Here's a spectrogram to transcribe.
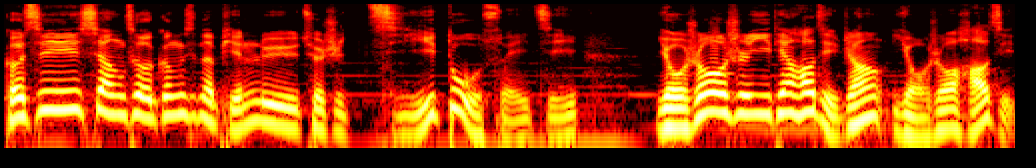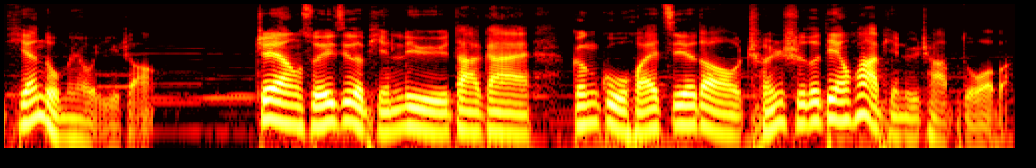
可惜相册更新的频率却是极度随机，有时候是一天好几张，有时候好几天都没有一张。这样随机的频率大概跟顾怀接到陈实的电话频率差不多吧。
